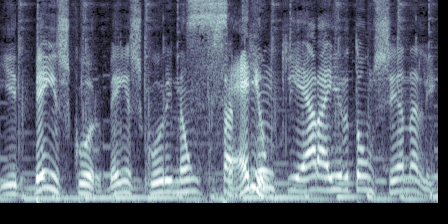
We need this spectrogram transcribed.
e bem escuro, bem escuro e não Sério? sabiam que era Ayrton Senna ali.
